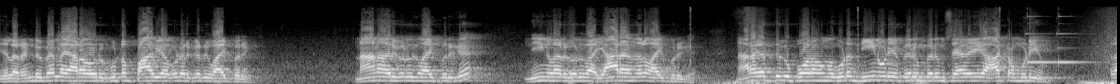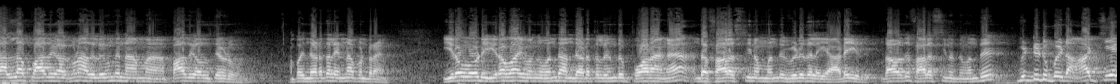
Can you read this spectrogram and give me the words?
இதில் ரெண்டு பேரில் யாரோ ஒரு கூட்டம் பாவியாக கூட இருக்கிறதுக்கு வாய்ப்பு இருக்குது நானாக இருக்கிறதுக்கு வாய்ப்பு இருக்குது நீங்களாக இருக்கிறதுக்கு யாராக இருந்தாலும் வாய்ப்பு இருக்குது நரகத்துக்கு போகிறவங்க கூட தீனுடைய பெரும் பெரும் சேவையை ஆற்ற முடியும். அதை எல்லாம் பாதுகாக்கணும். அதிலிருந்து இருந்து நாம பாதுகாப்பு தேடுவோம். அப்போ இந்த இடத்துல என்ன பண்ணுறாங்க இரவோடு இரவாக இவங்க வந்து அந்த இடத்துலேருந்து போகிறாங்க அந்த பாலஸ்தீனம் வந்து விடுதலையை அடையுது. அதாவது பாலஸ்தீனத்தை வந்து விட்டுட்டு போயிட்டான். ஆட்சியே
